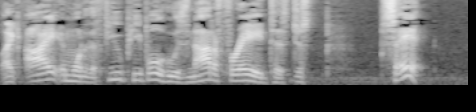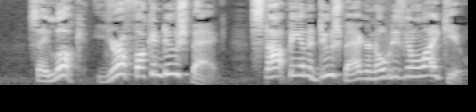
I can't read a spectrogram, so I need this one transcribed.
Like I am one of the few people who is not afraid to just say it. Say, look, you're a fucking douchebag. Stop being a douchebag, or nobody's gonna like you.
